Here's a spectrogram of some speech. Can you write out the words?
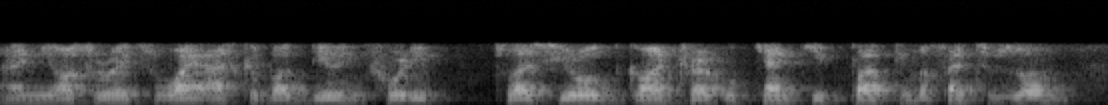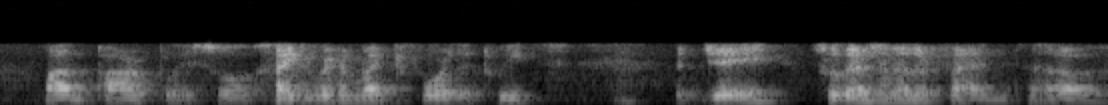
and he also writes, why ask about dealing 40 plus year old Gonchar who can't keep puck in offensive zone on power play. So thank you very much for the tweets, Jay. So there's another fan of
